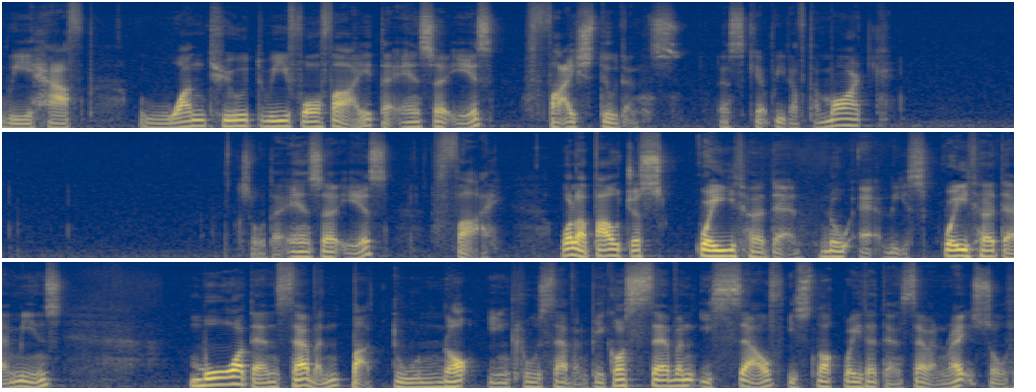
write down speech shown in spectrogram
We have 1, 2, 3, 4, 5. The answer is 5 students. Let's get rid of the mark. So the answer is 5. What about just greater than? No, at least. Greater than means more than 7 but do not include 7 because 7 itself is not greater than 7, right? So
